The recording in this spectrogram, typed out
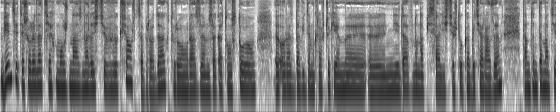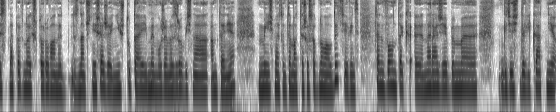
Więcej też o relacjach można znaleźć w książce, prawda, którą razem z Agatą Stolą e, oraz Dawidem Krawczykiem e, e, niedawno napisaliście Sztuka Bycia Razem. Tam ten temat jest na pewno eksplorowany znacznie szerzej niż tutaj my możemy zrobić na antenie. Mieliśmy na ten temat też osobną audycję, więc ten wątek na razie bym gdzieś delikatnie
